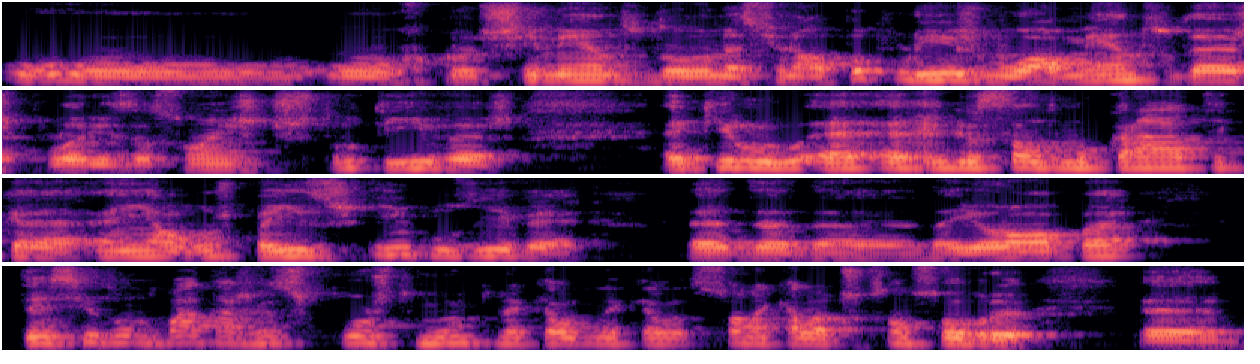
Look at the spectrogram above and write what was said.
o, recrudescimento do nacional-populismo, o aumento das polarizações destrutivas, aquilo, a, regressão democrática em alguns países, inclusive da Europa, tem sido um debate às vezes posto muito naquela, naquela, só naquela discussão sobre uh,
